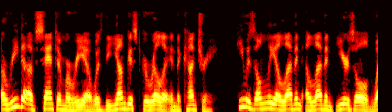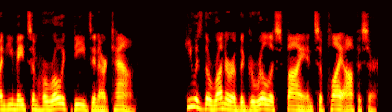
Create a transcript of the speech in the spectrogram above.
Arita of Santa Maria was the youngest guerrilla in the country. He was only 11, 11 years old when he made some heroic deeds in our town. He was the runner of the guerrilla spy and supply officer.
